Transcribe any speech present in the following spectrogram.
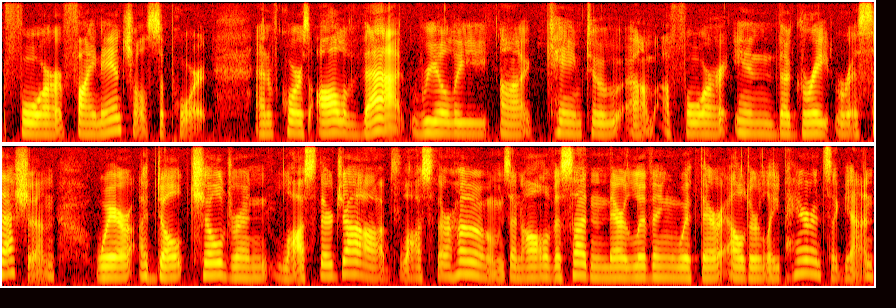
for financial support. And of course, all of that really uh, came to um, a fore in the Great Recession, where adult children lost their jobs, lost their homes, and all of a sudden they're living with their elderly parents again.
